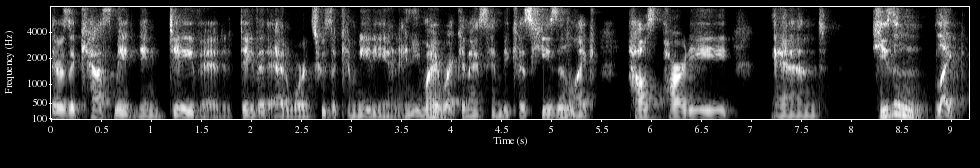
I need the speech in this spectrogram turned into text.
there's a castmate named David, David Edwards, who's a comedian, and you might recognize him because he's in like House Party and he's in like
